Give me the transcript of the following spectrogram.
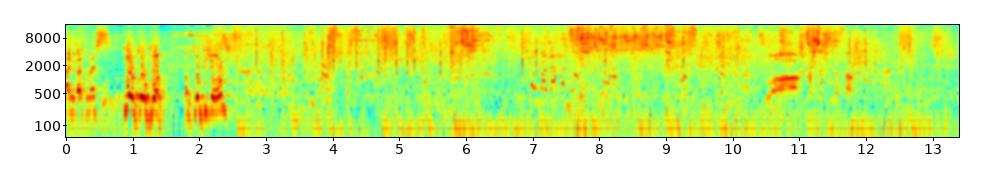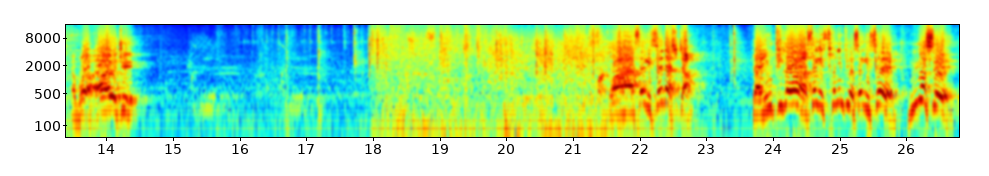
타이밍 깔끔했어. 구원 구원 구원. 아, 구원 피좀 와 카타 신났다. 야 뭐야? 야 이거 뒤 정말 와 세긴 세다 진짜. 야 인피가 세긴 선인피가 세긴 세. 존나 세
